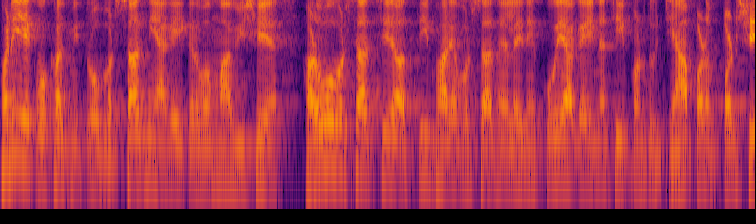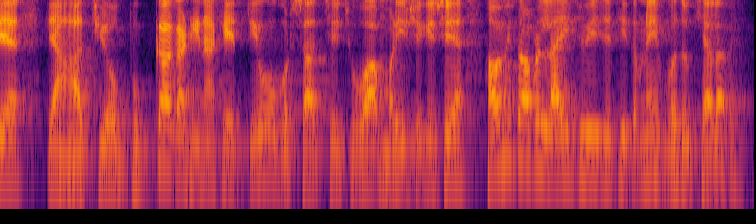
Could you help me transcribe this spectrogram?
ફરી એક વખત મિત્રો, વરસાદની આગાહી કરવામાં આવી છે. હળવો વરસાદ છે, અતિ ભારે વરસાદને લઈને કોઈ આગાહી નથી, પરંતુ જ્યાં પણ પડશે, ત્યાં હાથીઓ ભૂક્કા કાઢી નાખે તેવો વરસાદ છે, જોવા મળી શકે છે. હવે મિત્રો, આપણે લાઈવ જોઈએ, જેથી તમને વધુ ખ્યાલ આવે.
